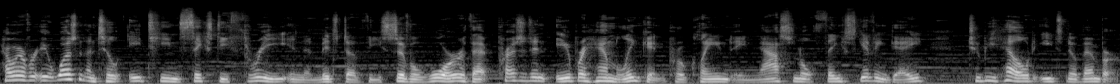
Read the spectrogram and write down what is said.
However, it wasn't until 1863, in the midst of the Civil War, that President Abraham Lincoln proclaimed a National Thanksgiving Day to be held each November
